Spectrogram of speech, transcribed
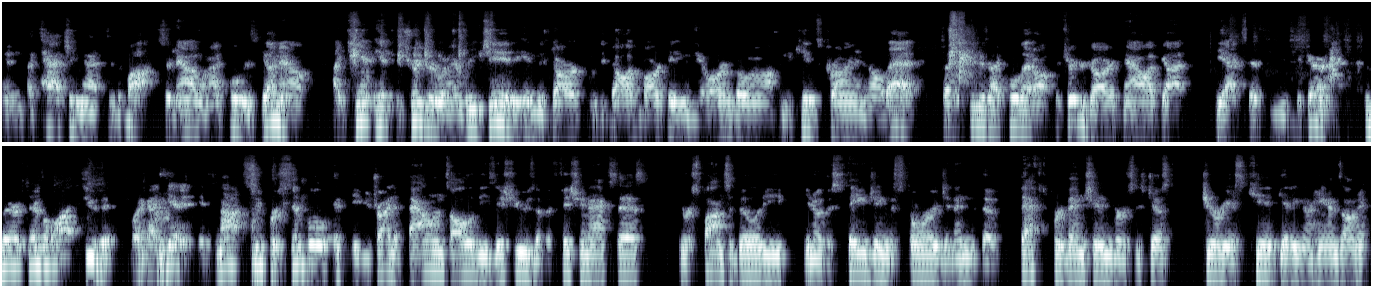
and attaching that to the box. So now when I pull this gun out, I can't hit the trigger when I reach in in the dark with the dog barking and the alarm going off and the kids crying and all that. But as soon as I pull that off the trigger guard, now I've got the access to use the gun. So there, there's a lot to this. Like I get it. It's not super simple if, if you're trying to balance all of these issues of efficient access, the responsibility, you know, the staging, the storage, and then the theft prevention versus just curious kid getting their hands on it.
